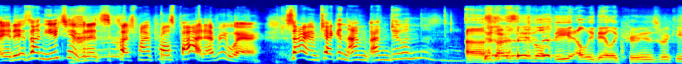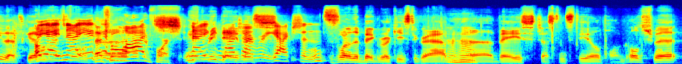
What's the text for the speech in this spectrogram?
it is on YouTube, and it's Clutch My Pearls Pod everywhere. Sorry, I'm checking. I'm, I'm doing this. do. Uh, stars of the MLB, Elly De La Cruz rookie. That's good. Oh, yeah, that's now cool. you That's can what watch. for. Now you can watch Davis. our He's reactions. one of the big rookies to grab. Mm-hmm. Uh, base, Justin Steele, Paul Goldschmidt.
